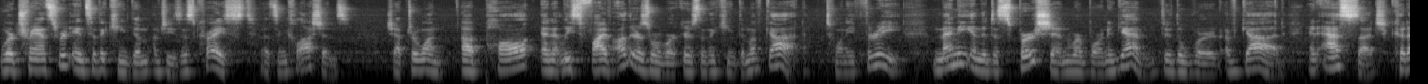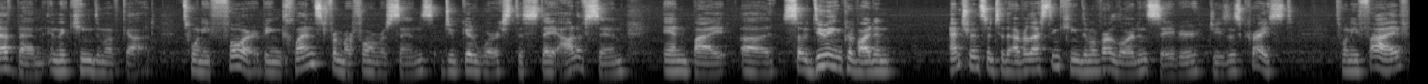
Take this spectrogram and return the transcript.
were transferred into the kingdom of Jesus Christ. That's in Colossians chapter 1. Uh, Paul and at least five others were workers in the kingdom of God. 23. Many in the dispersion were born again through the word of God, and as such could have been in the kingdom of God. 24. Being cleansed from our former sins, do good works to stay out of sin, and by uh, so doing provide an entrance into the everlasting kingdom of our Lord and Savior, Jesus Christ. 25.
